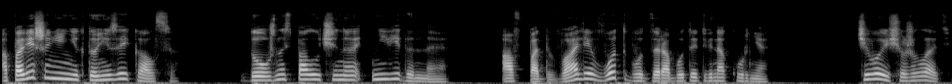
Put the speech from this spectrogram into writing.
О повешении никто не заикался. Должность получена невиданная, а в подвале вот-вот заработает винокурня. Чего еще желать?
